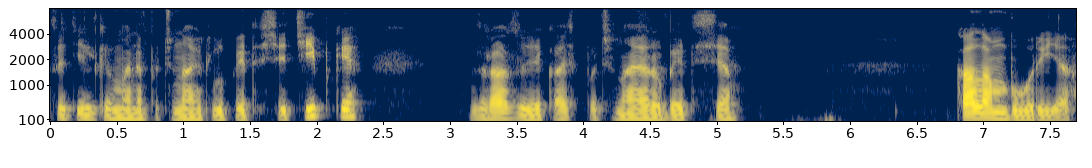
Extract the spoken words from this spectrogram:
Це тільки в мене починають лупитися тіпки, зразу якась починає робитися каламбурія.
